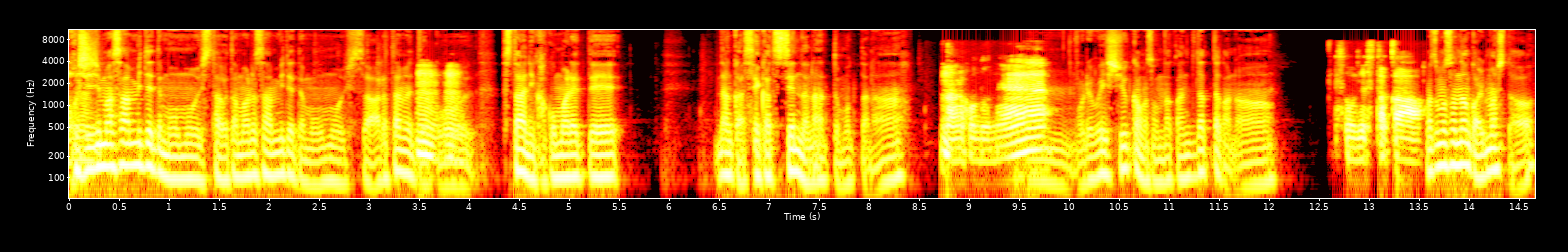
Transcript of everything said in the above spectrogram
越島さん見てても思うしさ、歌丸さん見てても思うしさ、改めてこう、スターに囲まれて、なんか生活してんだなって思ったな。なるほどね。うん、俺は一週間はそんな感じだったかな。そうでしたか。松本さんなんかありました？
